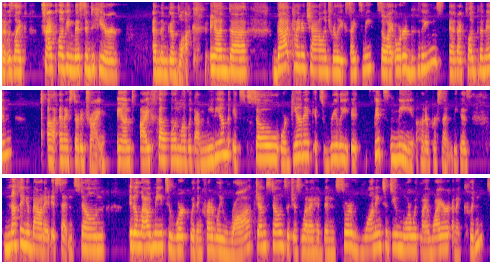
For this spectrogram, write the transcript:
and it was like, try plugging this into here, and then good luck. And uh, that kind of challenge really excites me. So I ordered the things and I plugged them in, uh, and I started trying. And I fell in love with that medium. It's so organic. It's really, it fits me 100% because nothing about it is set in stone. It allowed me to work with incredibly raw gemstones, which is what I had been sort of wanting to do more with my wire, and I couldn't.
